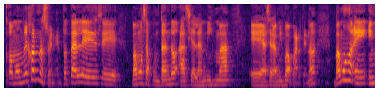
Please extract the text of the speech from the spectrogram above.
como mejor nos suene. Total es, eh, vamos apuntando hacia la misma, eh, hacia la misma parte, ¿no? Vamos en,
